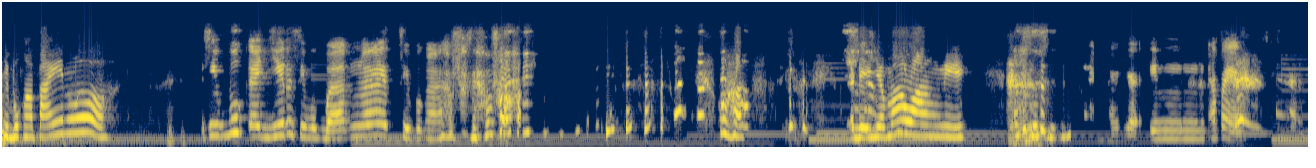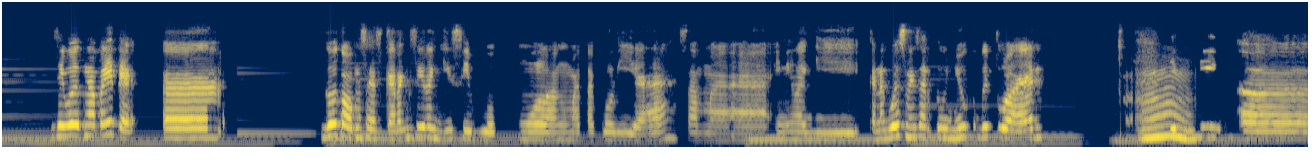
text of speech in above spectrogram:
sibuk ngapain lo? Sibuk anjir sibuk banget. Sibuk ngapa-ngapain. Wah adanya mawang nih. Agak in apa ya? Sibuk ngapain ya uh, gue kalau misalnya sekarang sih lagi sibuk ngulang mata kuliah sama ini lagi karena gue semester 7 kebetulan. Mm. jadi uh,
